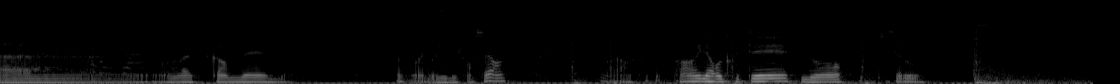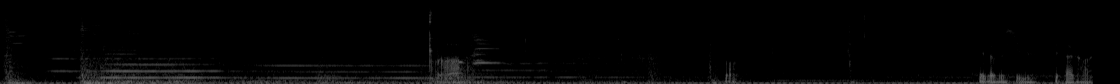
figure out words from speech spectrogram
Euh, on va quand même... On va défenseur. hein. Oh, il a recruté. Non, petit salaud. Ah. C'est pas possible, c'est pas grave.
